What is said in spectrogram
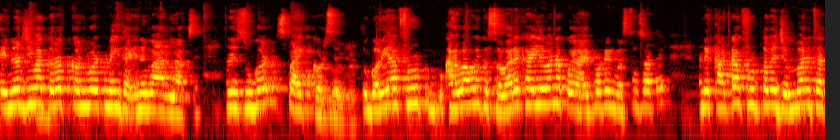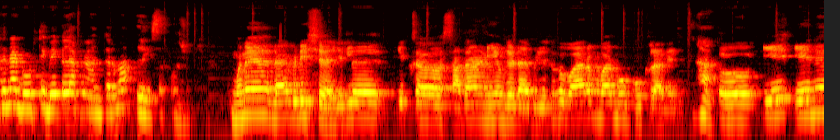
એનર્જીમાં તરત કન્વર્ટ નહીં થાય એને વાર લાગશે. અને સુગર સ્પાઇક કરશે. તો ગળિયા ફ્રૂટ ખાવા હોય તો સવારે ખાઈ લેવાના કોઈ હાઈ પ્રોટીન વસ્તુ સાથે. અને ખાટા ફ્રૂટ તમે જમવાની સાથેના દોઢથી બે કલાકના અંતરમાં લઈ શકો છો. મને ડાયાબિટીસ છે એટલે એક સાધારણ નિયમ છે ડાયાબિટીસ. કે વારંવાર બહુ ભૂખ લાગે છે. તો એ એને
